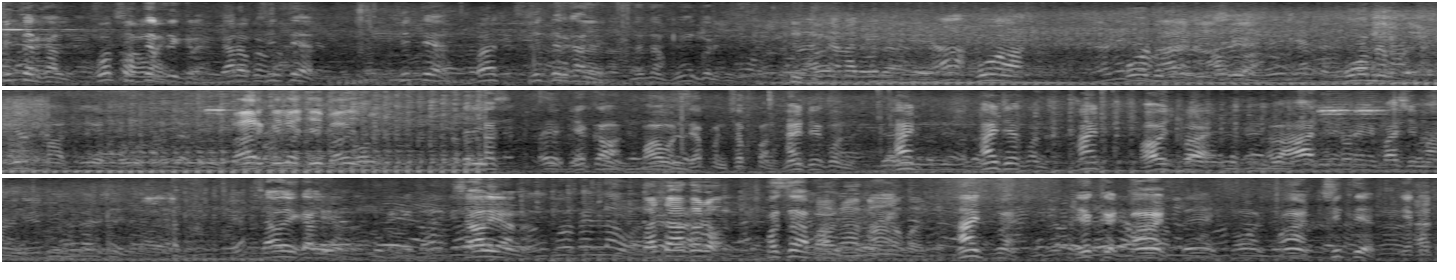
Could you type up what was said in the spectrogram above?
સિત્તેર ખાલી. સિત્તેર દીકરા. સિત્તેર. સિત્તેર બસ સિત્તેર ખાલી. બધા હું કરજો બાર કિલો છે એકાવન બાવન ત્રેપન છપ્પન સાઠ એકોન સાઠ સાઠ એકોન સાઠ. ભાવેશભાઈ હવે આ તિજોરીની પાછી માંગે સાળી ખાલી આના આના પચાસ કરો. પસા એક જ પાંચ. પાંચ સિત્તેર.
